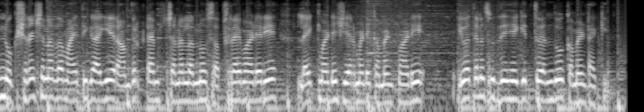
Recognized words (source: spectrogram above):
ಇನ್ನು ಕ್ಷಣ ಕ್ಷಣದ ಮಾಹಿತಿಗಾಗಿ ರಾಮದುರ್ಗ್ ಟೈಮ್ಸ್ ಚಾನಲನ್ನು ಸಬ್ಸ್ಕ್ರೈಬ್ ಮಾಡಿರಿ ಲೈಕ್ ಮಾಡಿ ಶೇರ್ ಮಾಡಿ ಕಮೆಂಟ್ ಮಾಡಿ. ಇವತ್ತಿನ ಸುದ್ದಿ ಹೇಗಿತ್ತು ಎಂದು ಕಮೆಂಟ್ ಹಾಕಿ.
